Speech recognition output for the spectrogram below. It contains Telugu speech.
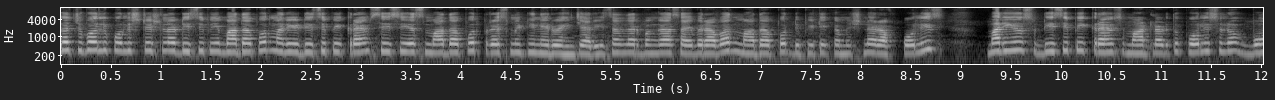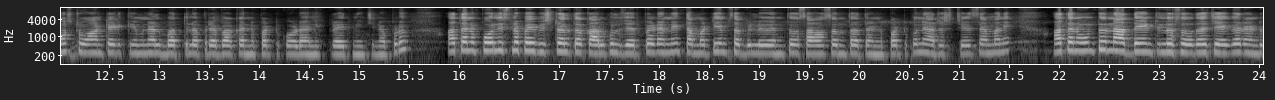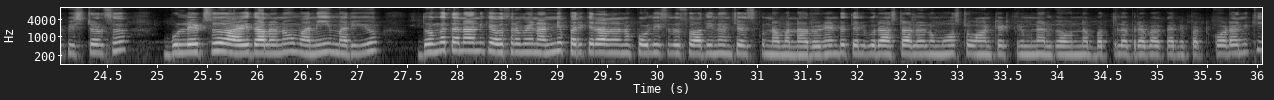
గచ్చిబౌలి పోలీస్ స్టేషన్లో డీసీపీ మాదాపూర్ మరియు DCP crime CCS Madhapur press మీట్ని నిర్వహించారు. ఈ సందర్భంగా Cyberabad Madhapur deputy commissioner of police మరియు డీసీపీ క్రైమ్స్ మాట్లాడుతూ పోలీసులు మోస్ట్ వాంటెడ్ క్రిమినల్ బత్తుల ప్రభాకర్ని పట్టుకోవడానికి ప్రయత్నించినప్పుడు అతను పోలీసులపై పిస్టల్తో కాల్పులు జరిపాడని తమ టీం సభ్యులు ఎంతో సాహసంతో అతన్ని పట్టుకుని అరెస్ట్ చేశామని అతను ఉంటున్న అద్దె ఇంటిలో సోదా చేయగా రెండు పిస్టల్స్ బుల్లెట్స్ ఆయుధాలను మనీ మరియు దొంగతనానికి అవసరమైన అన్ని పరికరాలను పోలీసులు స్వాధీనం చేసుకున్నామన్నారు. రెండు తెలుగు రాష్ట్రాలలో మోస్ట్ వాంటెడ్ క్రిమినల్గా ఉన్న బత్తుల ప్రభాకర్ని పట్టుకోవడానికి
